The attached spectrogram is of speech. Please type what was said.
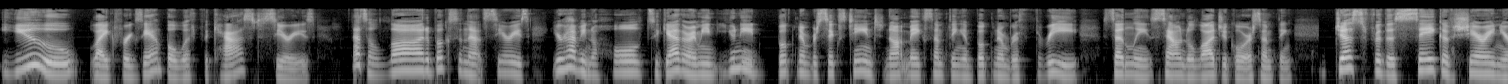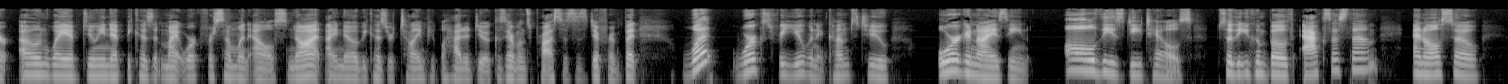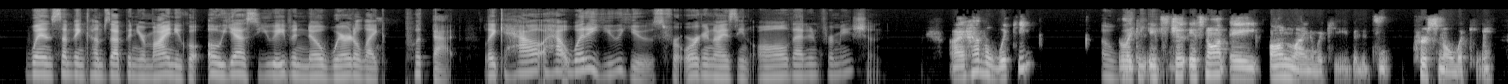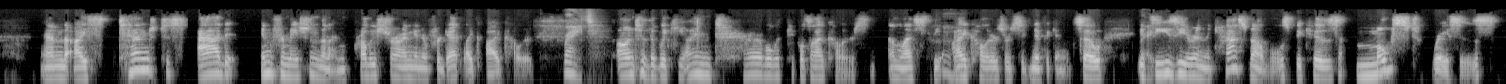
You, like, for example, with the cast series, that's a lot of books in that series. You're having to hold together. I mean, you need book number 16 to not make something in book number three suddenly sound illogical or something, just for the sake of sharing your own way of doing it because it might work for someone else. Not, I know, because you're telling people how to do it because everyone's process is different. But what works for you when it comes to organizing all these details so that you can both access them and also when something comes up in your mind you go oh yes you even know where to like put that. Like how how what do you use for organizing all that information? I have a wiki, a wiki. like it's just it's not a online wiki but it's a personal wiki. And i tend to add information that i'm probably sure i'm going to forget like eye colors. Right. Onto the wiki. I'm terrible with people's eye colors unless the eye colors are significant. So it's right. easier in the cast novels because most races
